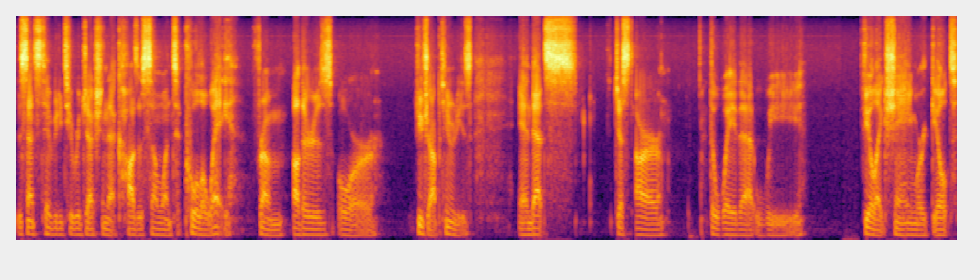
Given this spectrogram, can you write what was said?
the sensitivity to rejection that causes someone to pull away from others or future opportunities. And that's just our the way that we feel like shame or guilt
